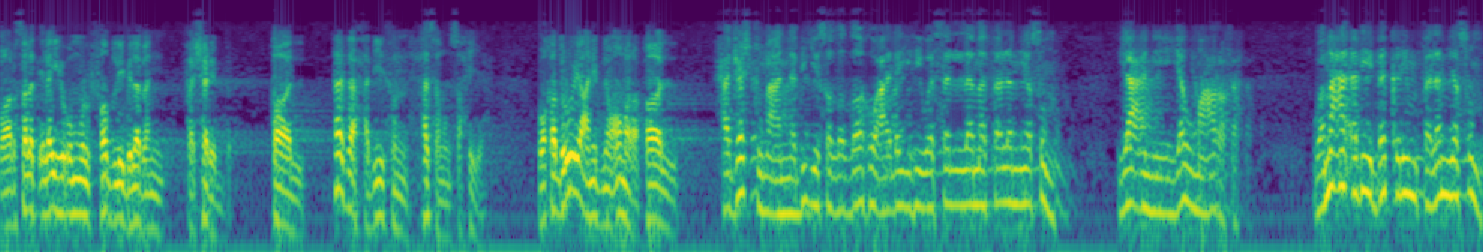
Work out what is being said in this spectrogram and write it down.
وأرسلت إليه أم الفضل بلبن فشرب. قال هذا حديث حسن صحيح. وقد روي عن ابن عمر قال حججت مع النبي صلى الله عليه وسلم فلم يصم يعني يوم عرفة. ومع أبي بكر فلم يصم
